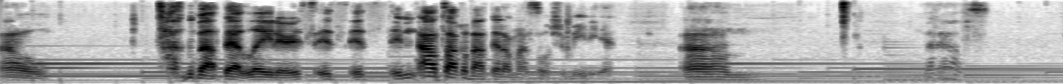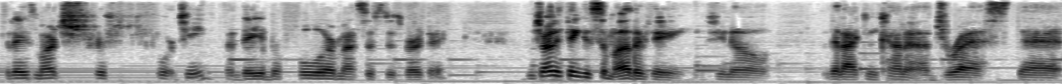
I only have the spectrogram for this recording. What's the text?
I'll talk about that later. It's it's it's, and I'll talk about that on my social media. Um, what else? Today's March fourteenth, the day before my sister's birthday. I'm trying to think of some other things, you know, that I can kind of address that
